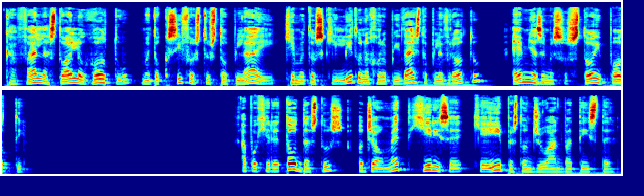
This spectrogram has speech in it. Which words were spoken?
Καβάλα στο άλογό του, με το ξύφος του στο πλάι και με το σκυλί του να χοροπηδάει στο πλευρό του, έμοιαζε με σωστό υπότι. Αποχαιρετώντας τους, ο Τζαουμέτ γύρισε και είπε στον Τζουάν Μπατίστε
